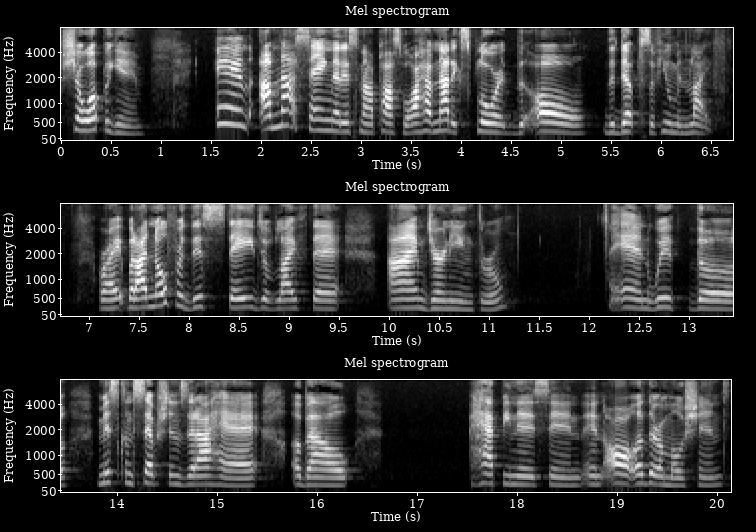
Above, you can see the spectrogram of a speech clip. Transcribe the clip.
show up again. And I'm not saying that it's not possible. I have not explored the, all the depths of human life, right? But I know for this stage of life that I'm journeying through. And with the misconceptions that I had about happiness and, and all other emotions,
